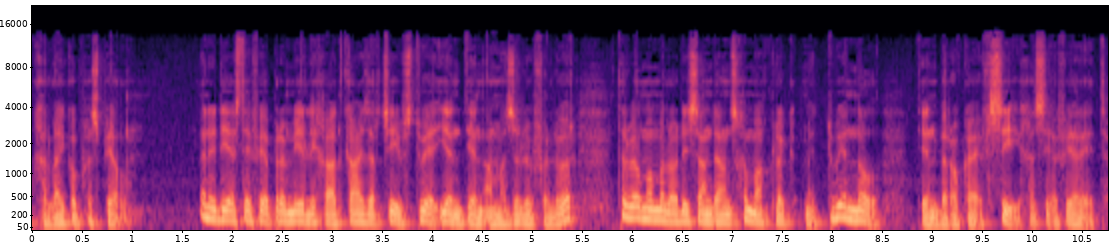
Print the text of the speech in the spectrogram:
gelyk opgespeel. In die DStv Premier Liga het Kaizer Chiefs 2-1 teen AmaZulu verloor, terwyl Mamelodi Sundowns gemaklik met 2-0 teen Baroka FC geseëvier het.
